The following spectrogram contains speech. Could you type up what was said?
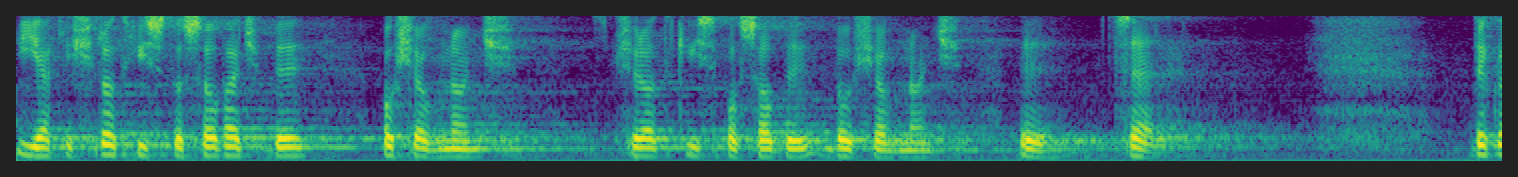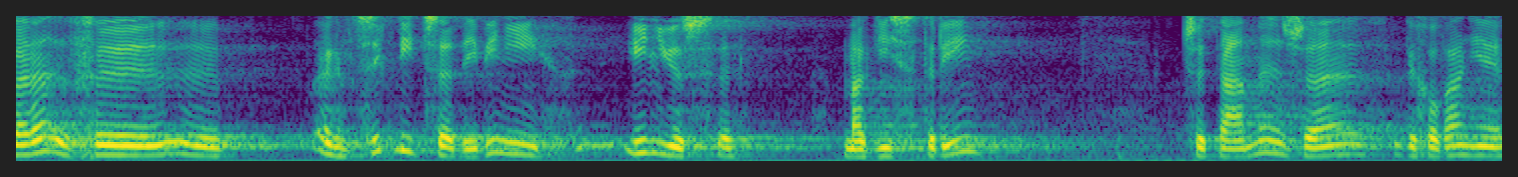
i jakie środki stosować, by osiągnąć środki i sposoby, by osiągnąć y, cele. W y, encyklice Divini Ilius Magistri czytamy, że wychowanie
